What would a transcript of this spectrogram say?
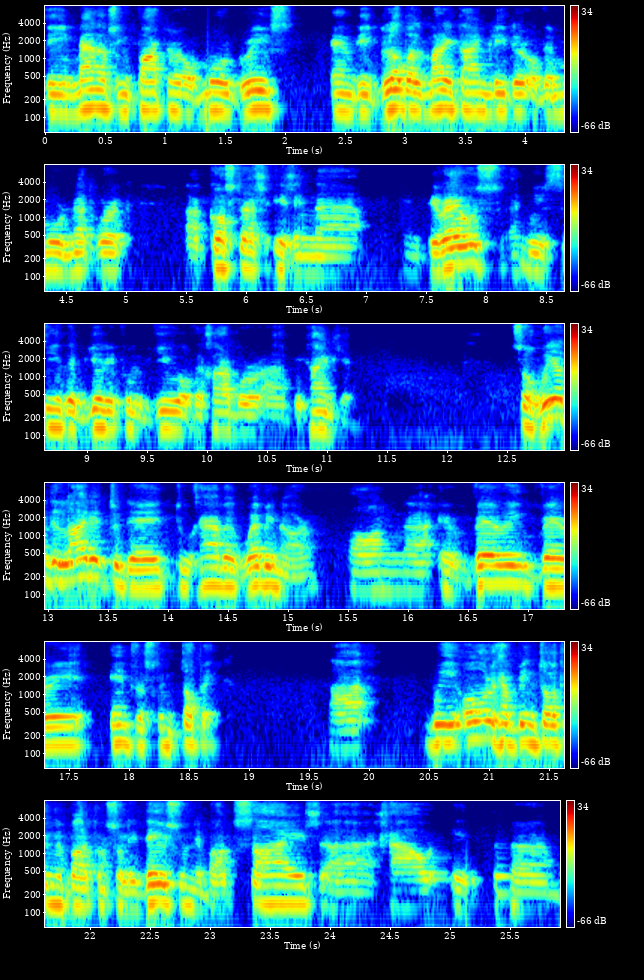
the managing partner of Moore Greece and the global maritime leader of the Moore Network uh, Kostas is in, uh, in Piraeus, and we see the beautiful view of the harbor uh, behind him. So we are delighted today to have a webinar on uh, a very, very interesting topic. Uh, we all have been talking about consolidation, about size, uh, how it um,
